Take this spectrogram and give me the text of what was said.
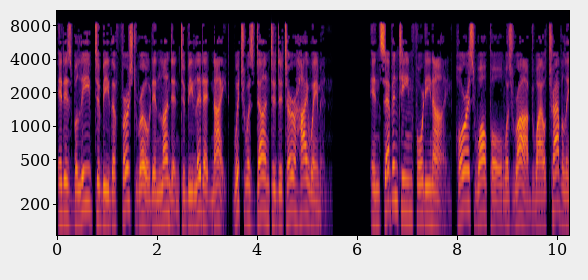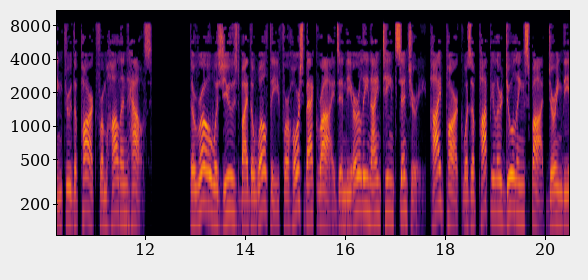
It is believed to be the first road in London to be lit at night, which was done to deter highwaymen. In 1749, Horace Walpole was robbed while travelling through the park from Holland House. The row was used by the wealthy for horseback rides in the early 19th century. Hyde Park was a popular dueling spot during the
